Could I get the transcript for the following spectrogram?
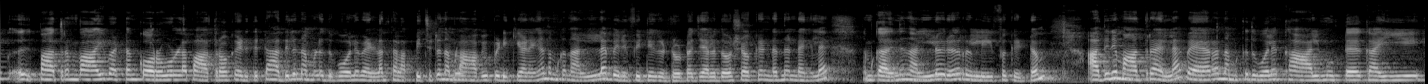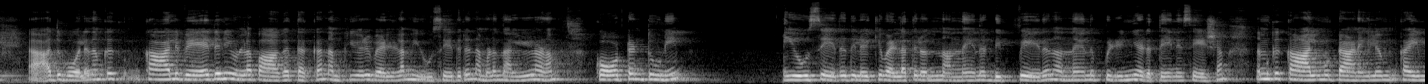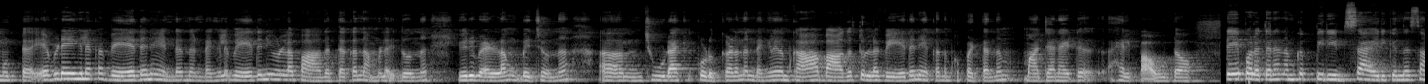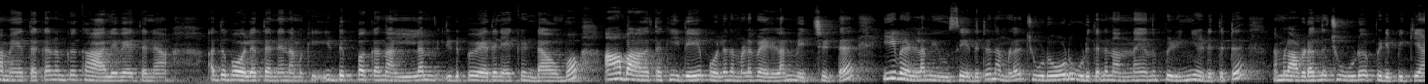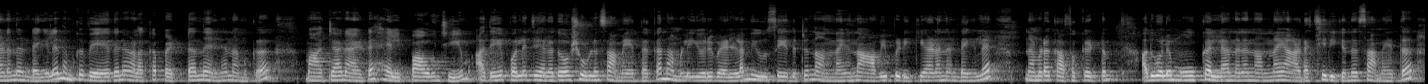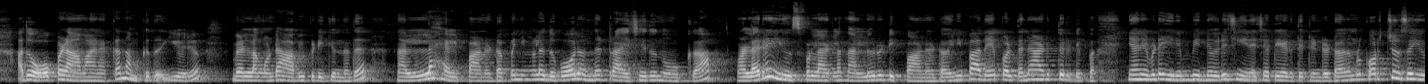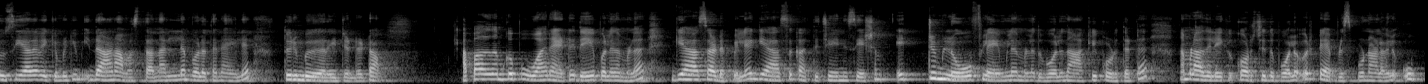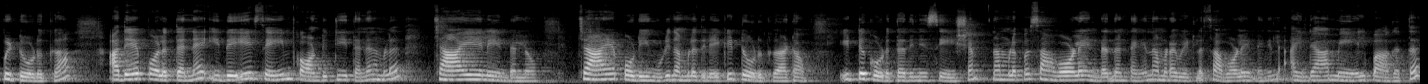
പാത്രം വായു വട്ടം കുറവുള്ള പാത്രമൊക്കെ എടുത്തിട്ട് അതിൽ നമ്മൾ ഇതുപോലെ വെള്ളം തിളപ്പിച്ചിട്ട് നമ്മൾ ആവി പിടിക്കുകയാണെങ്കിൽ നമുക്ക് നല്ല ബെനിഫിറ്റ് കിട്ടും കേട്ടോ ജലദോഷമൊക്കെ ഉണ്ടെന്നുണ്ടെങ്കിൽ നമുക്ക് അതിന് നല്ലൊരു റിലീഫ് കിട്ടും. അതിന് മാത്രമല്ല വേറെ നമുക്ക് ഇതുപോലെ കാൽമുട്ട് കൈ അതുപോലെ നമുക്ക് കാൽ വേദനയുള്ള ഭാഗത്തൊക്കെ നമുക്ക് ഈ ഒരു വെള്ളം യൂസ് ചെയ്തിട്ട് നമ്മൾ നല്ലോണം കോട്ടൺ തുണി യൂസ് ചെയ്ത് ഇതിലേക്ക് വെള്ളത്തിലൊന്ന് നന്നായി ഒന്ന് ഡിപ്പ് ചെയ്ത് നന്നായി ഒന്ന് പിഴിഞ്ഞെടുത്തതിന് ശേഷം നമുക്ക് കാൽമുട്ടാണെങ്കിലും കൈമുട്ട് എവിടെയെങ്കിലുമൊക്കെ വേദന ഉണ്ടെന്നുണ്ടെങ്കിൽ വേദനയുള്ള ഭാഗത്തൊക്കെ നമ്മൾ ഇതൊന്ന് ഈ ഒരു വെള്ളം വെച്ചൊന്ന് ചൂടാക്കി കൊടുക്കണമെന്നുണ്ടെങ്കിൽ നമുക്ക് ആ ഭാഗത്തുള്ള വേദനയൊക്കെ നമുക്ക് പെട്ടെന്ന് മാറ്റാനായിട്ട് ഹെൽപ്പ് ആവും കേട്ടോ അതേപോലെ തന്നെ നമുക്ക് പീരീഡ്സ് ആയിരിക്കുന്ന സമയത്തൊക്കെ നമുക്ക് കാലുവേദന അതുപോലെ തന്നെ നമുക്ക് ഇടുപ്പൊക്കെ നല്ല ഇടുപ്പ് വേദനയൊക്കെ ഉണ്ടാവുമ്പോൾ ആ ഭാഗത്തൊക്കെ ഇതേപോലെ നമ്മൾ വെള്ളം വെച്ചിട്ട് ഈ വെള്ളം യൂസ് ചെയ്തിട്ട് നമ്മൾ ചൂടോടുകൂടി തന്നെ നന്നായി ഒന്ന് പിഴിഞ്ഞെടുത്തിട്ട് നമ്മൾ അവിടെ നിന്ന് ചൂട് പിടിപ്പിക്കുകയാണെന്നുണ്ടെങ്കിൽ നമുക്ക് വേദനകളൊക്കെ പെട്ടെന്ന് തന്നെ നമുക്ക് മാറ്റാനായിട്ട് ഹെൽപ്പാവും ചെയ്യും. അതേപോലെ ജലദോഷമുള്ള സമയത്തൊക്കെ നമ്മൾ ഈ ഒരു വെള്ളം യൂസ് ചെയ്തിട്ട് നന്നായി ഒന്ന് ആവി പിടിക്കുകയാണെന്നുണ്ടെങ്കിൽ നമ്മുടെ കഫക്കെട്ടും അതുപോലെ മൂക്കെല്ലാം തന്നെ നന്നായി അടച്ചിരിക്കുന്ന സമയത്ത് അത് ഓപ്പൺ ആവാനൊക്കെ നമുക്കിത് ഈ ഒരു വെള്ളം കൊണ്ട് ആവി പിടിക്കുന്നത് നല്ല ഹെൽപ്പാണ് കേട്ടോ. അപ്പോൾ നിങ്ങൾ ഇതുപോലെ ഒന്ന് ട്രൈ ചെയ്ത് നോക്കുക. വളരെ യൂസ്ഫുൾ ആയിട്ടുള്ള നല്ലൊരു ടിപ്പാണ് കേട്ടോ. ഇനിയിപ്പോൾ അതേപോലെ തന്നെ അടുത്തൊരു ടിപ്പ്. ഞാൻ ഇവിടെ ഇരുമ്പിന്റെ ഒരു ചീനച്ചട്ടി എടുത്തിട്ടുണ്ട് കേട്ടോ. നമ്മൾ കുറച്ച് ദിവസം യൂസ് ചെയ്യാതെ വെക്കുമ്പോഴേക്കും ഇതാണ് അവസ്ഥ. നല്ല പോലെ തന്നെ അതിൽ തുരുമ്പ് കയറിയിട്ടുണ്ട് കേട്ടോ. അപ്പോൾ അത് നമുക്ക് പോവാനായിട്ട് ഇതേപോലെ നമ്മൾ ഗ്യാസ് അടുപ്പിൽ ഗ്യാസ് കത്തിച്ചതിന് ശേഷം ഏറ്റവും ലോ ഫ്ലെയിമിൽ നമ്മൾ ഇതുപോലെ നാക്കി കൊടുത്തിട്ട് നമ്മൾ അതിലേക്ക് കുറച്ച് ഇതുപോലെ ഒരു ടേബിൾ സ്പൂൺ അളവിൽ ഉപ്പിട്ട് കൊടുക്കുക. അതേപോലെ തന്നെ ഇതേ സെയിം ക്വാണ്ടിറ്റി തന്നെ നമ്മൾ ചായയില ഉണ്ടല്ലോ. ചായപ്പൊടിയും കൂടി നമ്മൾ ഇതിലേക്ക് ഇട്ട് കൊടുക്കുക കേട്ടോ. ഇട്ട് കൊടുത്തതിന് ശേഷം നമ്മളിപ്പോൾ സവോള ഉണ്ടെന്നുണ്ടെങ്കിൽ നമ്മുടെ വീട്ടിൽ സവോള ഉണ്ടെങ്കിൽ അതിന്റെ ആ മേൽഭാഗത്ത്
